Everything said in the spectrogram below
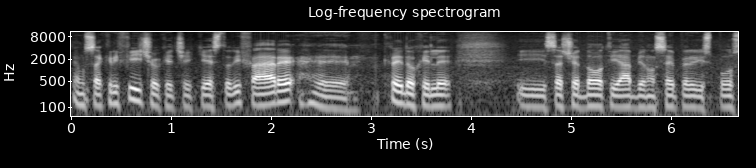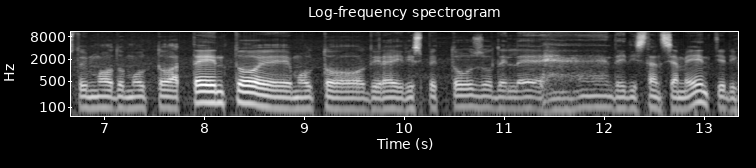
È un sacrificio che ci è chiesto di fare, eh, credo che le i sacerdoti abbiano sempre risposto in modo molto attento e molto direi rispettoso delle, dei distanziamenti e di,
